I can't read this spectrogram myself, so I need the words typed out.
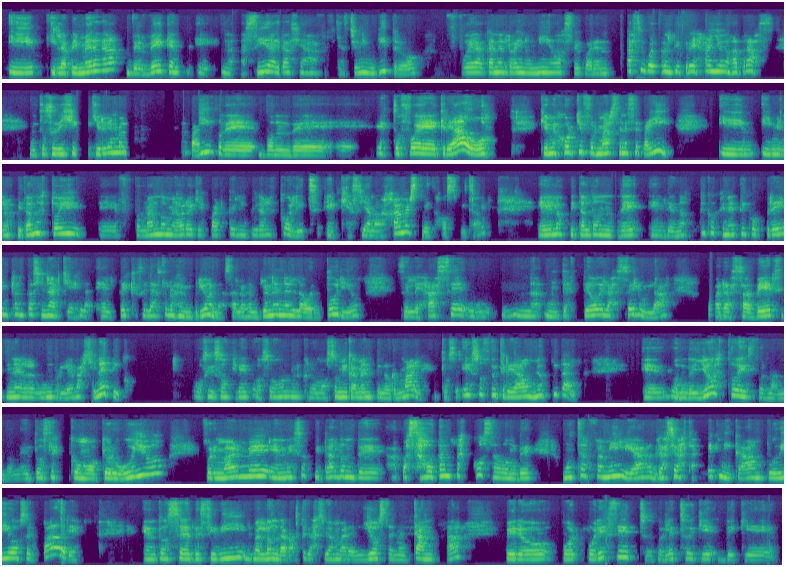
Y, y la primera bebé que eh, nacida gracias a fertilización in vitro fue acá en el Reino Unido hace 40, casi 43 años atrás. Entonces dije, quiero irme al país de, donde eh, esto fue creado, qué mejor que formarse en ese país. Y, y, en el hospital donde estoy eh, formándome ahora, que es parte del Imperial College, eh, que se llama Hammersmith Hospital, es el hospital donde el diagnóstico genético preimplantacional, que es la, el test que se le hace a los embriones, a los embriones en el laboratorio, se les hace un, una, un testeo de las células para saber si tienen algún problema genético o si son, o son cromosómicamente normales. Entonces, eso fue creado en mi hospital. Eh, donde yo estoy formándome. Entonces, como que orgullo formarme en ese hospital donde ha pasado tantas cosas, donde muchas familias, gracias a estas técnicas, han podido ser padres. Entonces decidí Londres, aparte que la ciudad es maravillosa y me encanta, pero por, por ese hecho, por el hecho de que, de que,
